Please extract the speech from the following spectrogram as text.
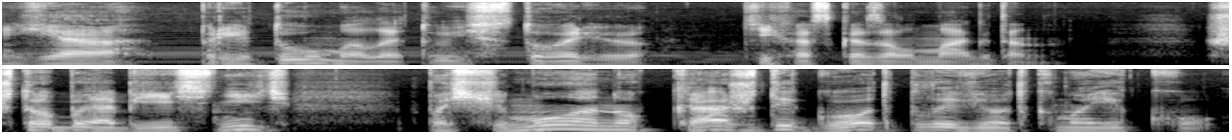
«Я придумал эту историю», — тихо сказал Магдан, «чтобы объяснить, почему оно каждый год плывет к маяку.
